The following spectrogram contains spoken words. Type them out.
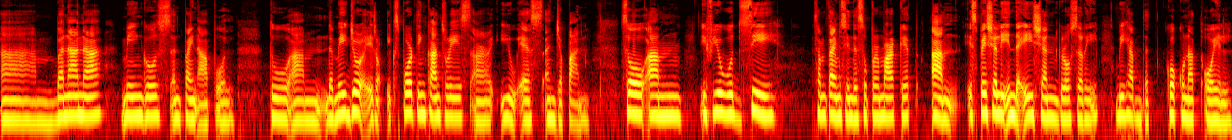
um, banana, mangoes, and pineapple to um, the major exporting countries are U.S. and Japan. So um, if you would see sometimes in the supermarket, um, especially in the Asian grocery, we have the coconut oil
